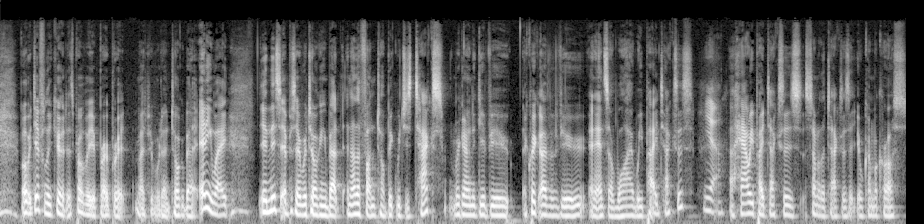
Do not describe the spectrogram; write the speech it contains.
well, we definitely could. It's probably appropriate. Most people don't talk about it. Anyway, in this episode, we're talking about another fun topic, which is tax. We're going to give you a quick overview and answer why we pay taxes. Yeah. Uh, how we pay taxes, some of the taxes that you'll come across.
